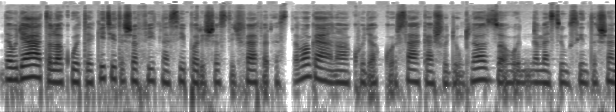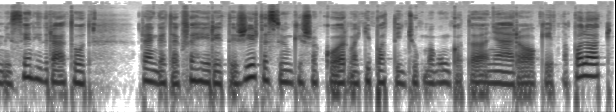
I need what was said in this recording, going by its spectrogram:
De ugye átalakult egy kicsit, és a fitnessipar is ezt így felfedezte magának, hogy akkor szálkásodjunk le azzal, hogy nem eszünk szinte semmi szénhidrátot, rengeteg fehérét és zsírt eszünk, és akkor majd kipattintjuk magunkat a nyára két nap alatt.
